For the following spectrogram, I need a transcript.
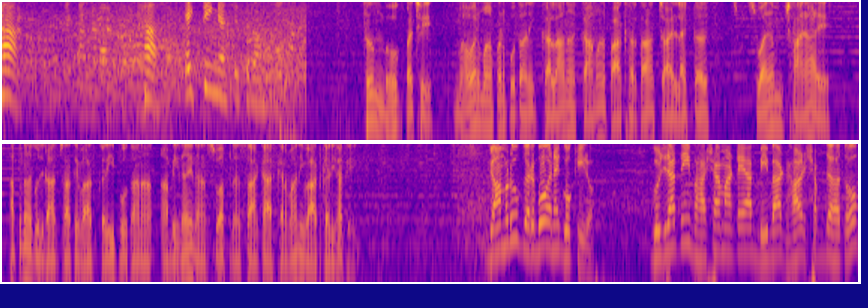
હા. હા એક્ટિંગના ક્ષેત્રમાં. ફિલ્મ ભોગ પછી ભવરમાં પણ પોતાની કલાના કામણ પાથરતા ચાઇલ્ડ એક્ટર સ્વયં છાયાએ અપના ગુજરાત સાથે વાત કરી પોતાના અભિનયના સ્વપ્ન સાકાર કરવાની વાત કરી હતી. ગામડું ગરબો અને ગોકીરો. ગુજરાતી ભાષા માટે આ બીબા ઢાળ શબ્દ હતો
